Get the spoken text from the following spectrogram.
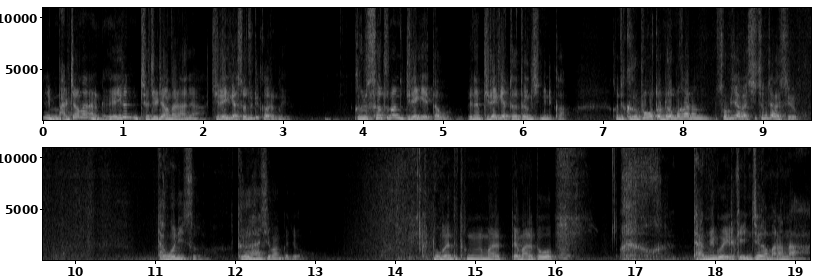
말장난하는 거예요. 왜 이런 저질 장난을 하냐. 기레기가 써주니까 그런 거예요. 그걸 써주는 기레기가 있다고. 왜냐면 기레기가 더 덩신이니까. 근데 그거 보고 또 넘어가는 소비자가, 시청자가 있어요. 당원이 있어. 더 한심한 거죠. 노무현 대통령 때만 해도, 대한민국에 이렇게 인재가 많았나.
